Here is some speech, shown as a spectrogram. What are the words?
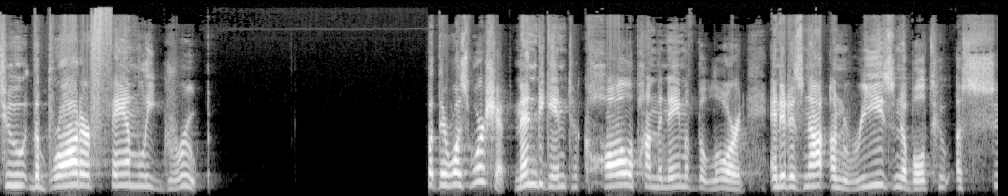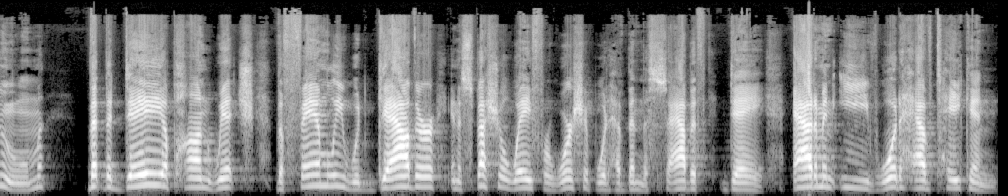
to the broader family group. But there was worship. Men began to call upon the name of the Lord, and it is not unreasonable to assume that the day upon which the family would gather in a special way for worship would have been the Sabbath day. Adam and Eve would have taken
